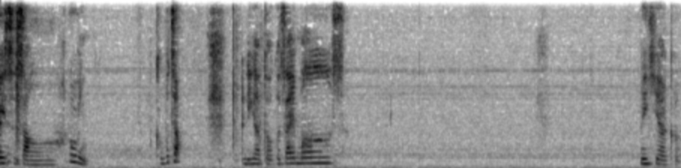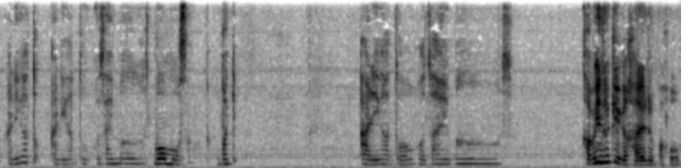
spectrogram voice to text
ライスさんハロウィン。かぼちゃ。ありがとうございます。みきやくんありがとう。ありがとうございます。もうもうさんお化け。ありがとうございます。髪の毛が生える魔法。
